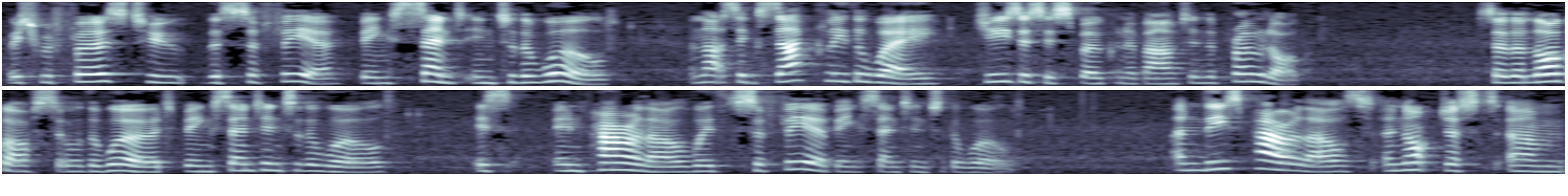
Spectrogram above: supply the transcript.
which refers to the Sophia being sent into the world. And that's exactly the way Jesus is spoken about in the prologue. So the Logos, or the Word, being sent into the world, is in parallel with Sophia being sent into the world. And these parallels are not just um,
